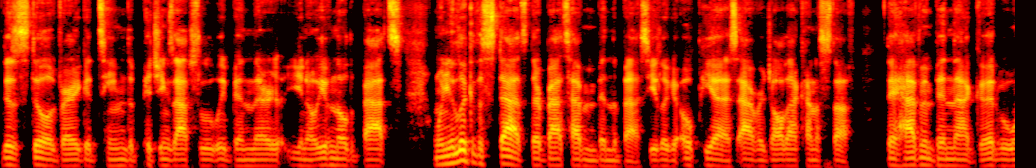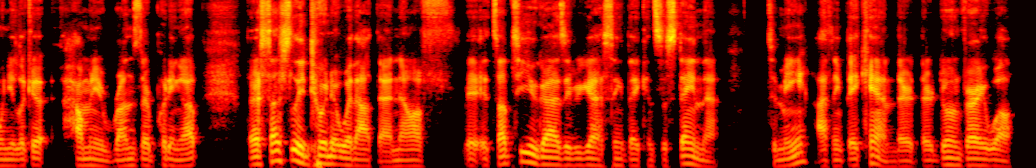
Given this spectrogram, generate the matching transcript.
This is still a very good team. The pitching's absolutely been there. You know, even though the bats, when you look at the stats, their bats haven't been the best. You look at OPS, average, all that kind of stuff. They haven't been that good. But when you look at how many runs they're putting up, they're essentially doing it without that. Now, if it's up to you guys if you guys think they can sustain that. To me, I think they can. They're they're doing very well.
